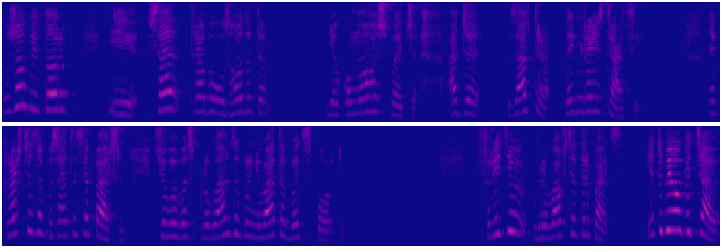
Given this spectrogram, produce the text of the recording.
Уже у вівторок і все треба узгодити якомога швидше, адже завтра день реєстрації. Найкраще записатися першим, щоб без проблем забронювати вид спорту. Фріді вривався терпець. Я тобі обіцяю,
